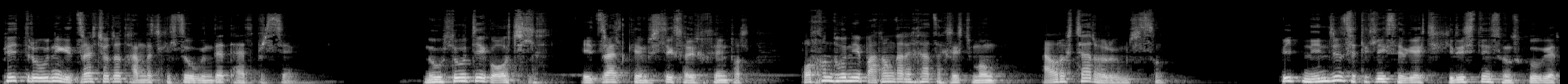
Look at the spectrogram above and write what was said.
Петр үүнийг Израильчуудад хандаж хэлсэн үгэндээ тайлбарлсан юм. Нүглүүдийг уучлах, Израильд гимшлийг сойрхохын тулд Бурхан түүний баруун гарынхаа захирагч мөн аврагчаар өргөмжилсөн. Бид нинжин сэтгэлийг сэргээгч Христийн сүнсгүйгээр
